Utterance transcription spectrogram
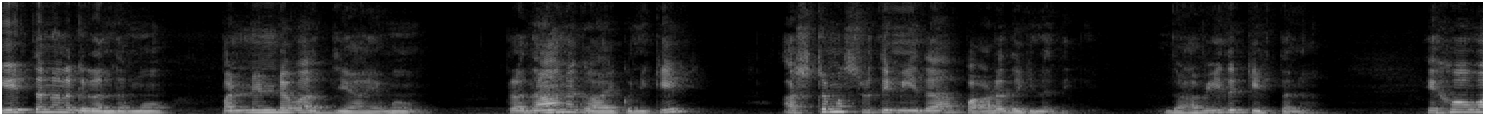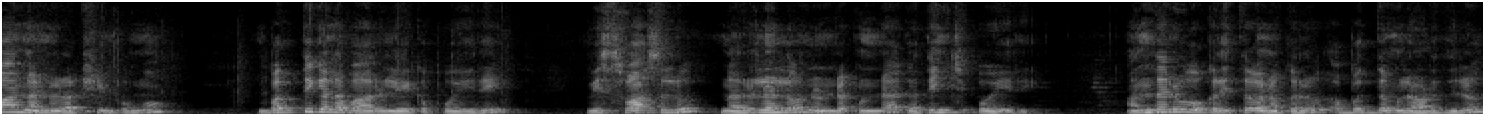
కీర్తనల గ్రంథము పన్నెండవ అధ్యాయము. ప్రధాన గాయకునికి అష్టమ శృతి మీద పాడదగినది. దావీదు కీర్తన. ఎహోవా నన్ను రక్షింపుము. భక్తి గలవారు లేకపోయిరి. విశ్వాసులు నరులలో నుండకుండా గతించిపోయిరి. అందరూ ఒకరితోనొకరు అబద్ధములాడుదురు.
